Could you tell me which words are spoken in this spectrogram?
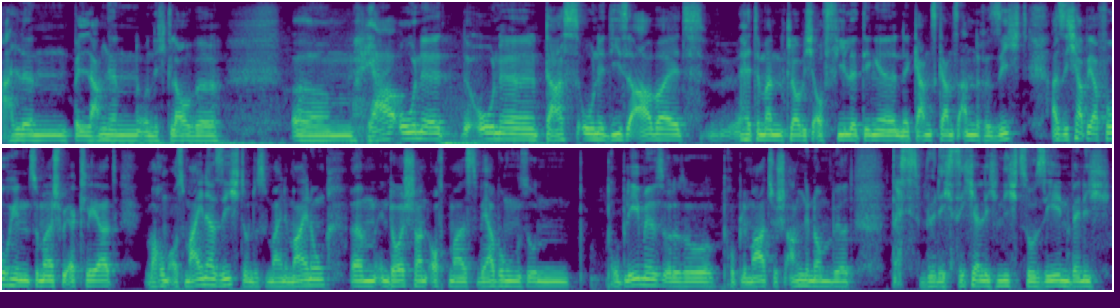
allen Belangen und ich glaube, ähm, ja, ohne, ohne das, ohne diese Arbeit hätte man, glaube ich, auf viele Dinge eine ganz, ganz andere Sicht. Also ich habe ja vorhin zum Beispiel erklärt, warum aus meiner Sicht, und das ist meine Meinung, ähm, in Deutschland oftmals Werbung so ein Problem ist oder so problematisch angenommen wird. Das würde ich sicherlich nicht so sehen, wenn ich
